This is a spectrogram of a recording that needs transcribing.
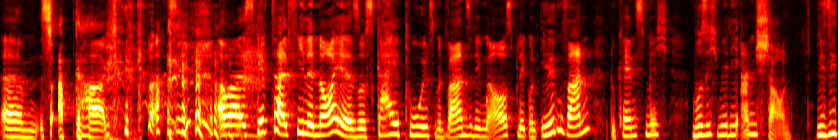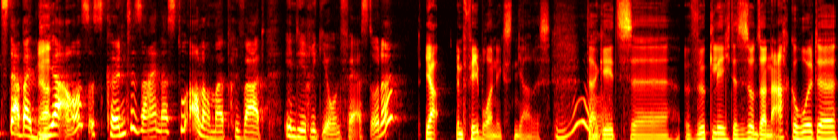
ähm, ist abgehakt quasi. Aber es gibt halt viele neue, so Sky Pools mit wahnsinnigem Ausblick und irgendwann, du kennst mich, muss ich mir die anschauen. Wie sieht's da bei ja. dir aus? Es könnte sein, dass du auch noch mal privat in die Region fährst, oder? Im Februar nächsten Jahres. Oh. Da geht's äh, wirklich, das ist unser nachgeholte,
